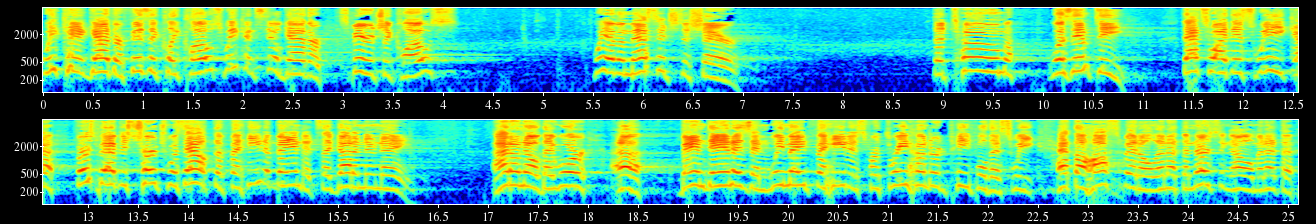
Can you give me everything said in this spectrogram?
we can't gather physically close, we can still gather spiritually close. We have a message to share. The tomb was empty. That's why this week, uh, First Baptist Church was out. The Fajita Bandits, they've got a new name. I don't know. They wore uh, bandanas and we made fajitas for 300 people this week at the hospital and at the nursing home and at the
